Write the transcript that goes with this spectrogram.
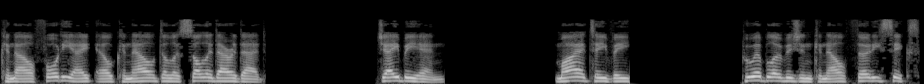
Canal 48 El Canal de la Solidaridad JBN Maya TV Pueblovision Canal 36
